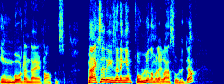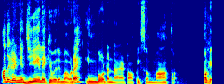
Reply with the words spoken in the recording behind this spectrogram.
ഇമ്പോർട്ടന്റ് ആയ ടോപ്പിക്സ് മാത്സ് റീസണിങ്ങും ഫുള്ള് നമ്മൾ ക്ലാസ് കൊടുക്കുക. അത് കഴിഞ്ഞ് ജി എയിലേക്ക് വരുമ്പോൾ അവിടെ ഇമ്പോർട്ടന്റ് ആയ ടോപ്പിക്സ് മാത്രം. ഓക്കെ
